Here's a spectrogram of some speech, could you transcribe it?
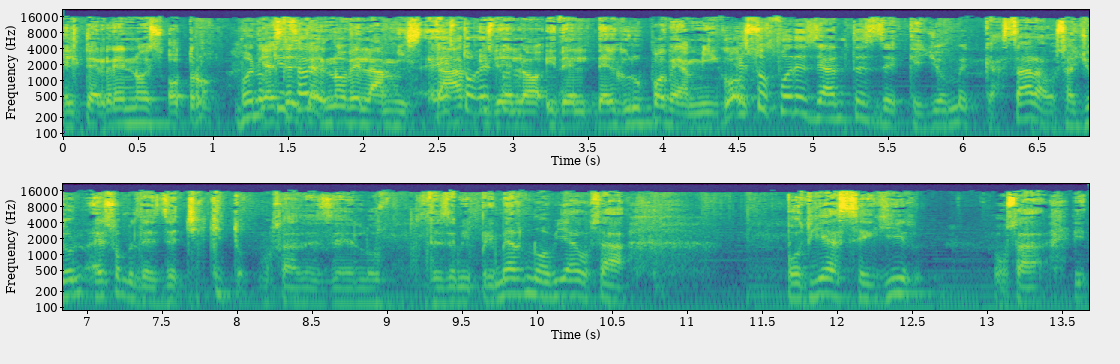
el terreno es otro. Bueno, ya es ¿quién el sabe? terreno de la amistad Esto- y, esto- de lo- y del, del grupo de amigos. Esto fue desde antes de que yo me casara, o sea, yo eso desde chiquito, o sea, desde los desde mi primer novia, o sea, podía seguir, o sea, y,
